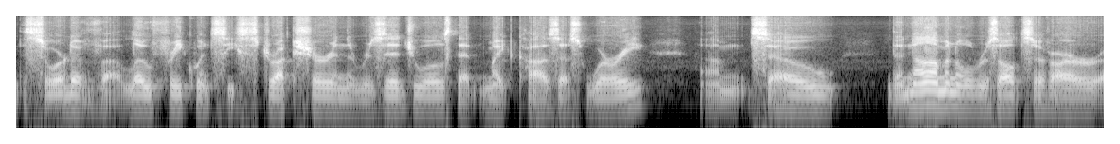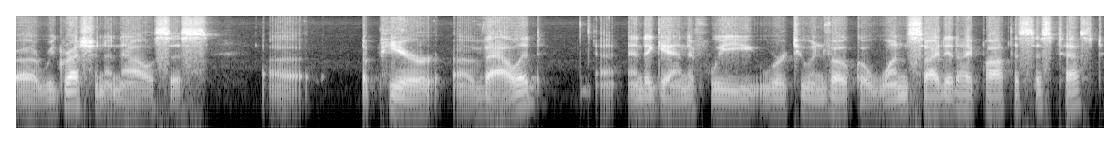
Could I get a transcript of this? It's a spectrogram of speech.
the sort of uh, low frequency structure in the residuals that might cause us worry. Um, so the nominal results of our uh, regression analysis uh, appear valid. And again, if we were to invoke a one-sided hypothesis test,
